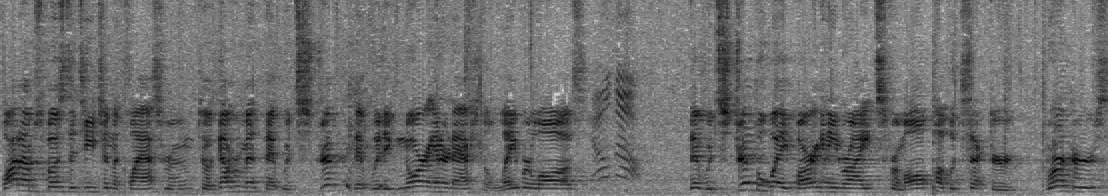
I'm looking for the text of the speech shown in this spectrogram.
what I'm supposed to teach in the classroom, to a government that would strip, that would ignore international labor laws, that would strip away bargaining rights from all public sector workers?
